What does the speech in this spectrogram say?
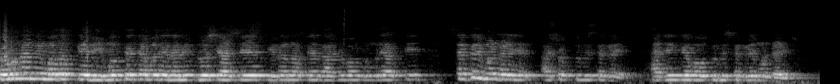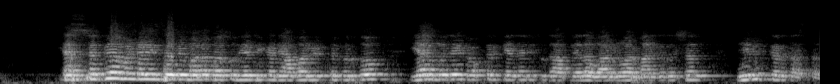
तरुणांनी मदत केली मग त्याच्यामध्ये ललित जोशी असेल किरण असेल राजूभाऊ डुंगरे असतील सगळी मंडळी अशोक तुम्ही सगळे अजिंक्य भाऊ तुम्ही सगळे मंडळी. या सगळ्या मंडळींचं मी मनापासून या ठिकाणी आभार व्यक्त करतो. यामध्ये डॉक्टर केदारी सुद्धा आपल्याला वारंवार मार्गदर्शन नेहमीच करत असतात.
